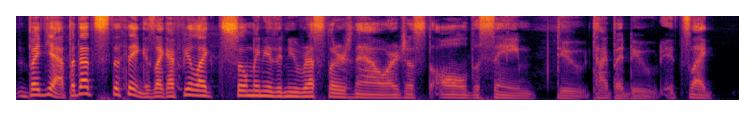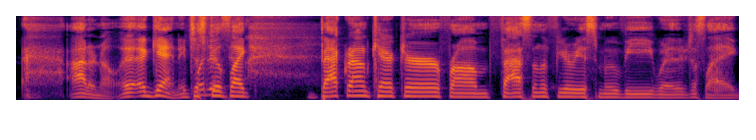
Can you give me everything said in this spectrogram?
but yeah, but that's the thing is like I feel like so many of the new wrestlers now are just all the same dude type of dude. It's like I don't know. Again, it just feels like background character from Fast and the Furious movie where they're just like,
